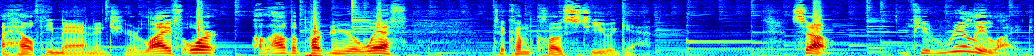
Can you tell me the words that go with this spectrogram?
a healthy man into your life or allow the partner you're with to come close to you again. So, if you'd really like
